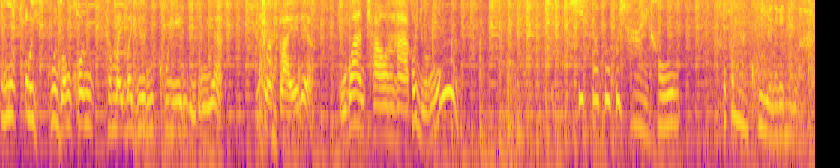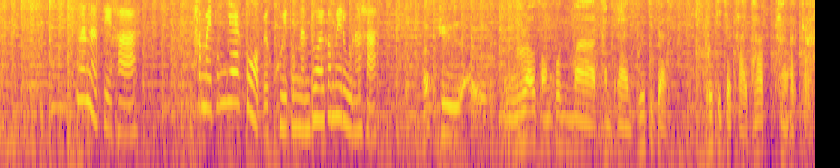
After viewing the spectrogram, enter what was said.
คุณโอ้ยคุณสองคนทำไมมายืนคุยกันอยู่ตรงเนี้ยนี่มาไกลเนี่ยหมู่บ้านชาวฮาเขาอยู่นู้นคิดว่าผู้ผู้ชายเขาเขากำลังคุยอะไรกันอยู่อะคะนั่นน่ะสิคะทำไมต้องแยกตัวออกไปคุยตรงนั้นด้วยก็ไม่รู้นะคะ คือเอ่อเราสองคนมาทำแพลนเพื่อที่จะเพื่อที่จะถ่ายภาพทางอากา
